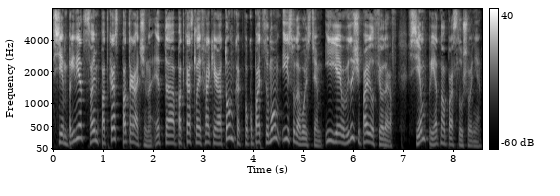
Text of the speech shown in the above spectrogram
Всем привет, с вами подкаст «Потрачено». Это подкаст лайфхакера о том, как покупать с умом и с удовольствием. И я его ведущий Павел Федоров. Всем приятного прослушивания.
